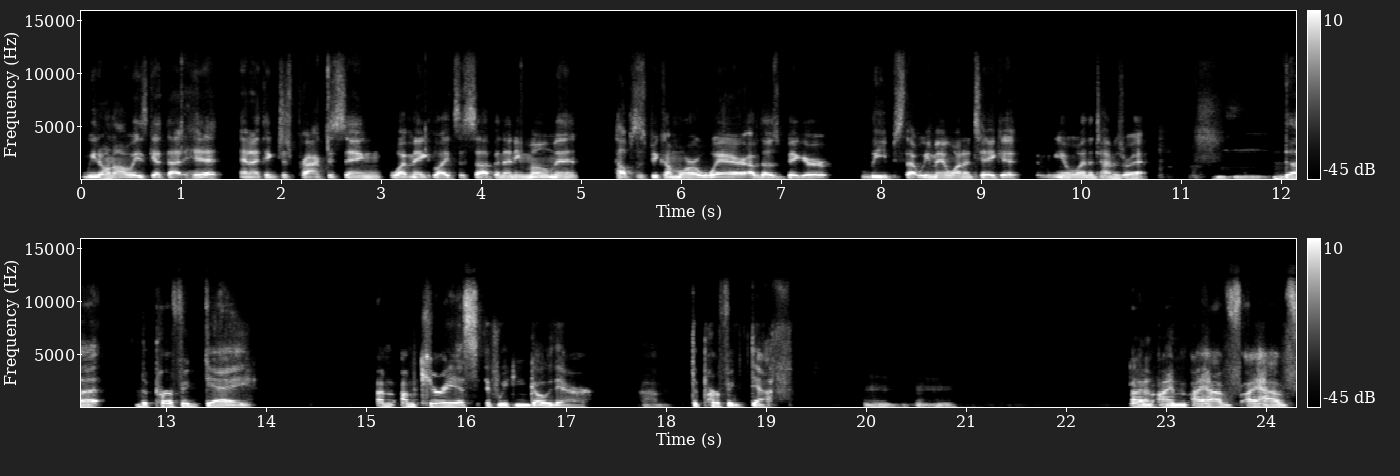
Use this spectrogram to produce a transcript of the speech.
we don't always get that hit and I think just practicing what make lights us up in any moment helps us become more aware of those bigger leaps that we may want to take it, you know, when the time is right. Mm-hmm. The the perfect day. I'm I'm curious if we can go there. Um, the perfect death. Mm-hmm. Yeah. I'm I'm I have I have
